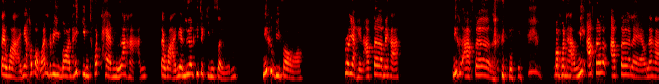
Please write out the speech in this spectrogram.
แต่หวายเนี่ยเขาบอกว่ารีบอลให้กินทดแทนมื้ออาหาร แต่หวายเนี่ยเลือกที่จะกินเสริม นี่คือ before เราอยากเห็น after ไหมคะ นี่คือ after บางคนถามนี่ after after แล้วนะคะ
